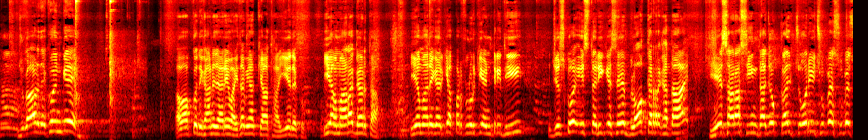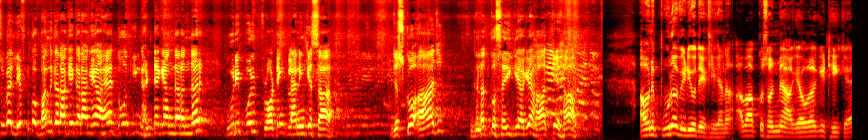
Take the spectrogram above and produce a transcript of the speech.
हाँ। जुगाड़ देखो इनके। अब आपको दिखाने जा रहे हैं भाई साहब यहाँ क्या था? ये देखो ये हमारा घर था। ये हमारे घर की अपर फ्लोर की एंट्री थी जिसको इस तरीके से ब्लॉक कर रखा था। ये सारा सीन था जो कल चोरी छुपे सुबह सुबह लिफ्ट को बंद करा के करा गया है दो तीन घंटे के अंदर अंदर पूरी पुल फ्लोटिंग प्लानिंग के साथ। जिसको आज गलत को सही किया गया हाथ के हाथ। अब आपने पूरा वीडियो देख लिया ना अब आपको समझ में आ गया होगा कि ठीक है।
